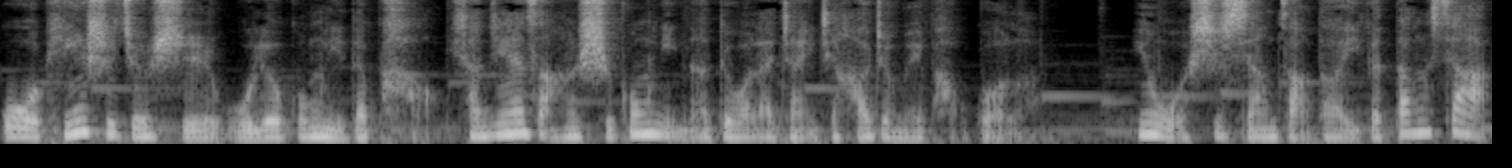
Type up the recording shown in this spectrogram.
我平时就是五六公里的跑，像今天早上十公里呢，对我来讲已经好久没跑过了。因为我是想找到一个当下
